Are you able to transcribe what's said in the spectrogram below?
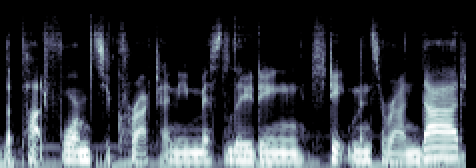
the platform to correct any misleading statements around that.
